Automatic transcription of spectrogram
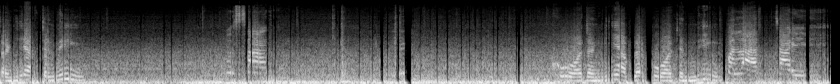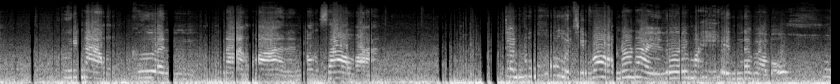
จะเงียบจะนิ่งภาษาครัวจะเงียบและครัวจะนิ่ง ประหลาดใจ คือนางเพื่อนนางมาน่ะน้องเศร้ามาจนผู้หูจิเว่าเน่าไหนเลยมาเห็นแล้วแบบโอ้โห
